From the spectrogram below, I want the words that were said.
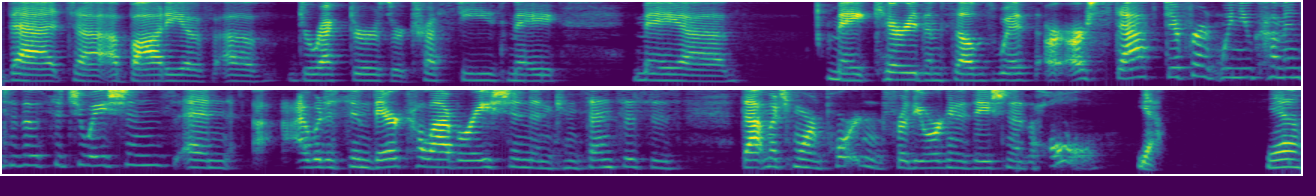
that uh, a body of, of directors or trustees may may uh, may carry themselves with. Are, are staff different when you come into those situations? And i would assume their collaboration and consensus is that much more important for the organization as a whole yeah.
